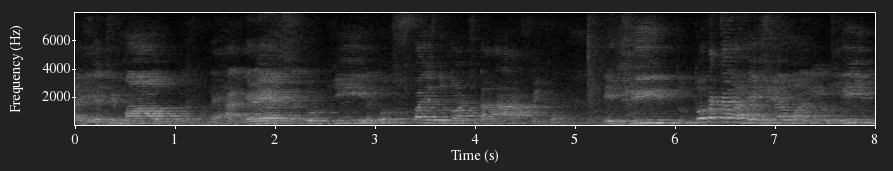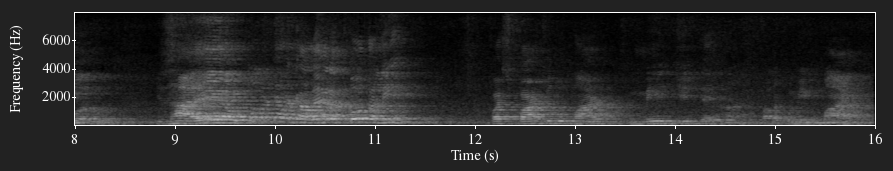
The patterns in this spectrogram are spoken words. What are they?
a ilha de Malta, né? a Grécia, a Turquia, todos os países do norte da África, Egito, toda aquela região ali, o Líbano, Israel, toda aquela galera toda ali faz parte do mar Mediterrâneo. Fala comigo, mar,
